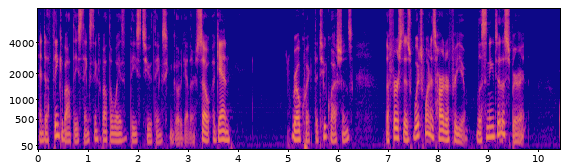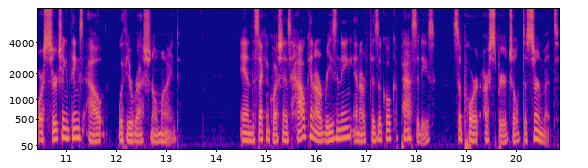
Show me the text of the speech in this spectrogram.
and to think about these things. Think about the ways that these two things can go together. So, again, real quick, the two questions. The first is which one is harder for you, listening to the Spirit or searching things out with your rational mind? And the second question is how can our reasoning and our physical capacities support our spiritual discernment?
